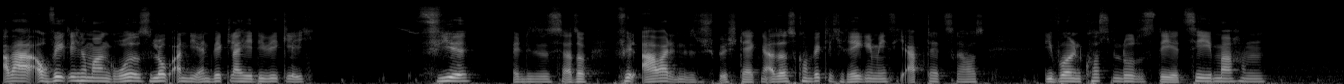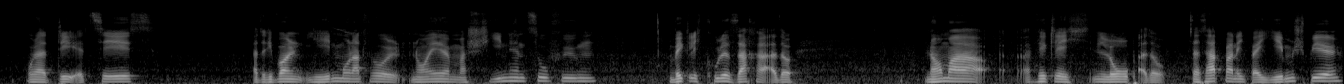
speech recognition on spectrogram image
Aber auch wirklich nochmal ein großes Lob an die Entwickler hier, die wirklich viel in dieses, also viel Arbeit in dieses Spiel stecken. Also es kommen wirklich regelmäßig Updates raus. Die wollen kostenloses DLC machen. Oder DLCs. Also die wollen jeden Monat wohl neue Maschinen hinzufügen. Wirklich coole Sache. Also nochmal wirklich ein Lob. Also das hat man nicht bei jedem Spiel.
